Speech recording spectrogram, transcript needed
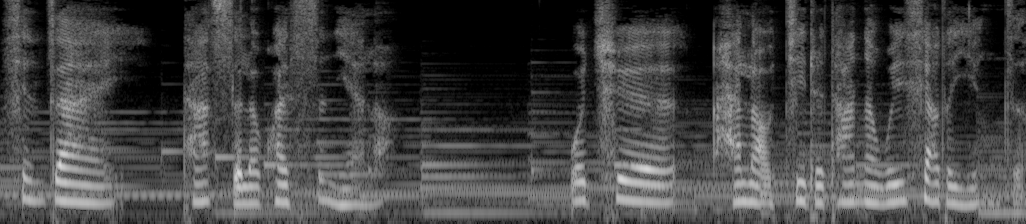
现在他死了快四年了，我却还老记着他那微笑的影子。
